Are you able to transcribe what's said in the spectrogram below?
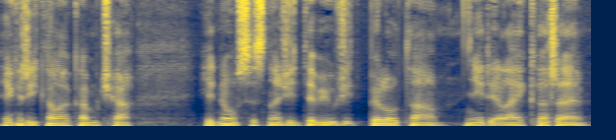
Jak říkala Kamča, jednou se snažíte využít pilota, někdy lékaře,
